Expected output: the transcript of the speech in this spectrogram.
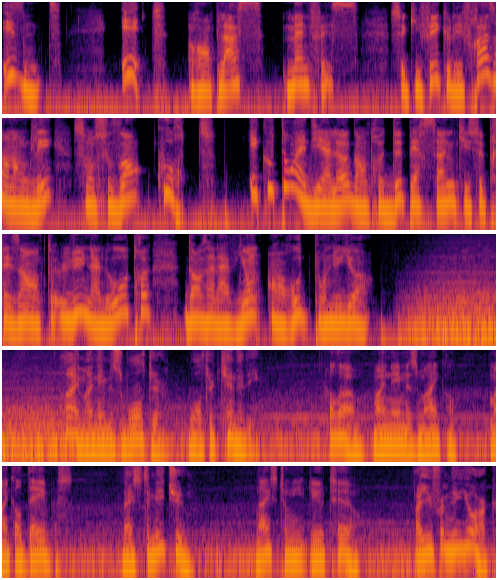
isn't. It remplace Memphis, ce qui fait que les phrases en anglais sont souvent courtes. Écoutons un dialogue entre deux personnes qui se présentent l'une à l'autre dans un avion en route pour New York. Hi, my name is Walter, Walter Kennedy. Hello, my name is Michael. Michael Davis. Nice to meet you. Nice to meet you too. Are you from New York?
